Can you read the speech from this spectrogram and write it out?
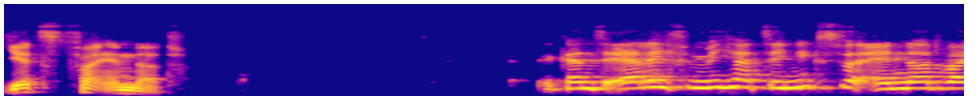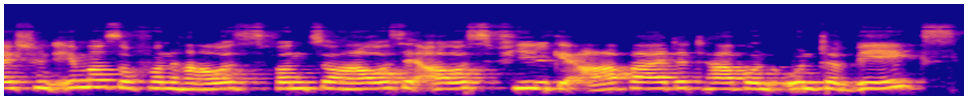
jetzt verändert? Ganz ehrlich, für mich hat sich nichts verändert, weil ich schon immer so von Haus, von zu Hause aus viel gearbeitet habe und unterwegs.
